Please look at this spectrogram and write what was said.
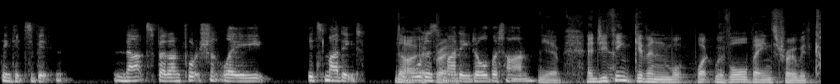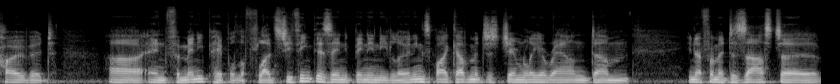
think it's a bit nuts, but unfortunately, it's muddied. The no, water's muddied all the time. Yeah, and do you think, given what, what we've all been through with COVID? Uh, and for many people, the floods. Do you think there's any, been any learnings by government just generally around, um, you know, from a disaster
